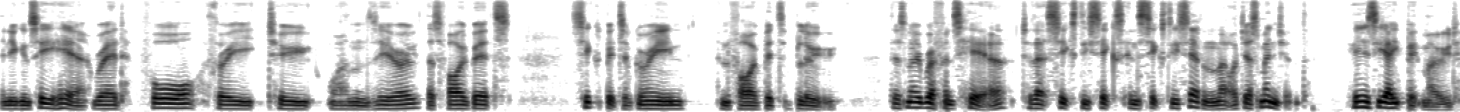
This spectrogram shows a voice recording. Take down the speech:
And you can see here, red 4, 3, 2, 1, 0, that's 5 bits, 6 bits of green, and 5 bits of blue. There's no reference here to that 66 and 67 that I just mentioned. Here's the 8 bit mode,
